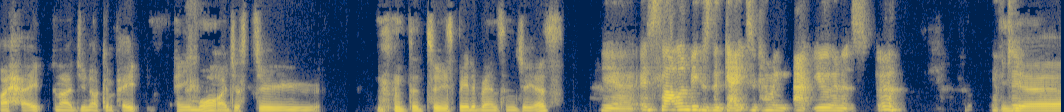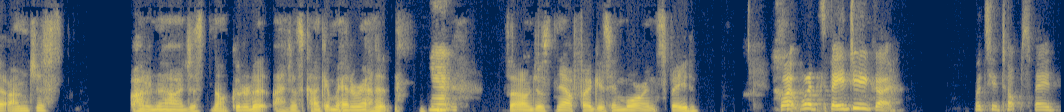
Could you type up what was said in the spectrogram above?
I hate, and I do not compete anymore. I just do the two speed events in GS. Yeah, it's slalom because the gates are coming at you and it's. Ugh. You to- Yeah, I'm just, I don't know, I'm just not good at it. I just can't get my head around it. yeah. So I'm just now focusing more on speed. What what speed do you go? What's your top speed?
